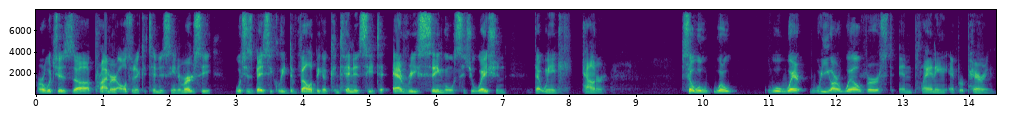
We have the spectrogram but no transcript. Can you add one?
or which is uh, primary, alternate, contingency, and emergency, which is basically developing a contingency to every single situation that we encounter. So we're, we're, we're we are well versed in planning and preparing.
